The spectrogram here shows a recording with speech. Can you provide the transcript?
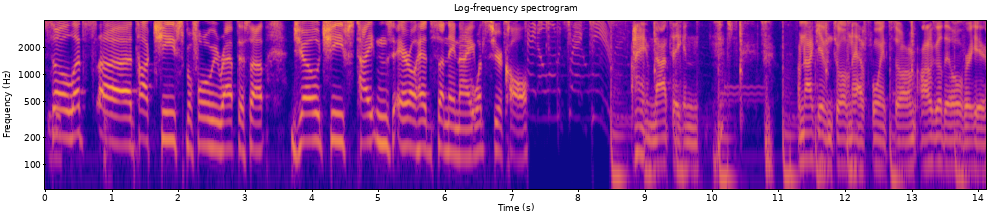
So let's uh, talk Chiefs before we wrap this up. Joe, Chiefs, Titans, Arrowhead Sunday night. What's your call? I am not taking. I'm not giving 12 and a half points, so I'm, I'll go the over here.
